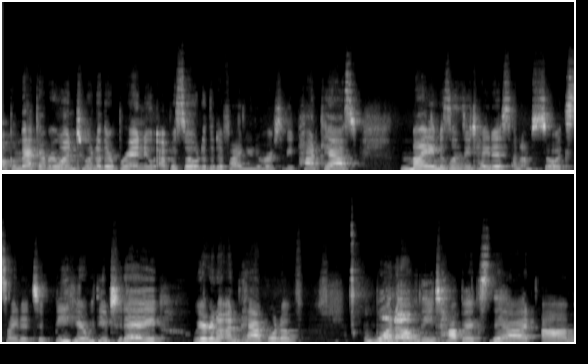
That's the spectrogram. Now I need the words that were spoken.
Welcome back, everyone, to another brand new episode of the Define University podcast. My name is Lindsay Titus, and I'm so excited to be here with you today. We are going to unpack one of one of the topics that um,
